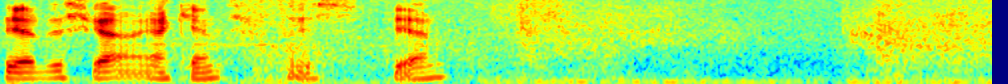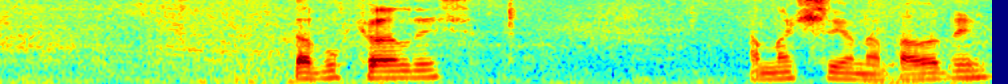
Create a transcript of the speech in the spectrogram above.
Fear this guy, I can't. He's the end. Double coil this. I'm actually on a paladin.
